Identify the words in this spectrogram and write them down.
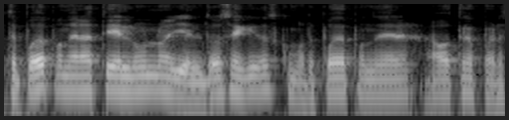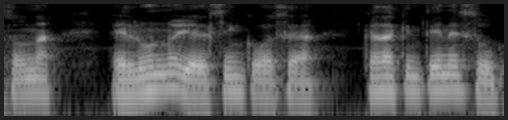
te puede poner a ti el 1 y el 2 seguidos como te puede poner a otra persona el 1 y el 5, o sea, cada quien tiene su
